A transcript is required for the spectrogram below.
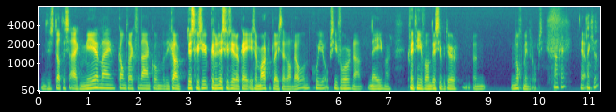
Dus dat is eigenlijk meer mijn kant waar ik vandaan kom. Want je kan discussie, kunnen discussiëren, oké, is een marketplace daar dan wel een goede optie voor? Nou, nee, maar ik vind in ieder geval een distributeur een nog minder optie. Oké, okay. ja. dankjewel.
